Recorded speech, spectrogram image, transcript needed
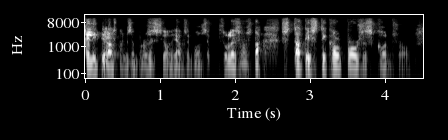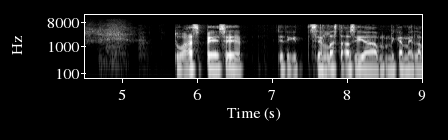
Eli tilastollisen prosessiohjauksen konsepti. Tulee sellaista Statistical Process Control. Tuo SPC, tietenkin sellaista asiaa, mikä meillä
